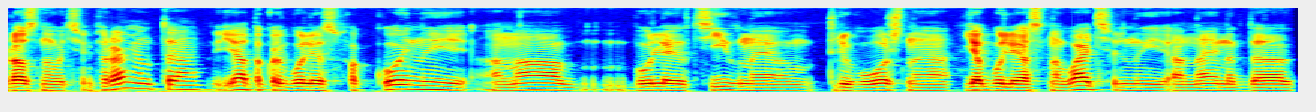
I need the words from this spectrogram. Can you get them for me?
разного темперамента. Я такой более спокойный, она более активная, тревожная. Я более основательный, она иногда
